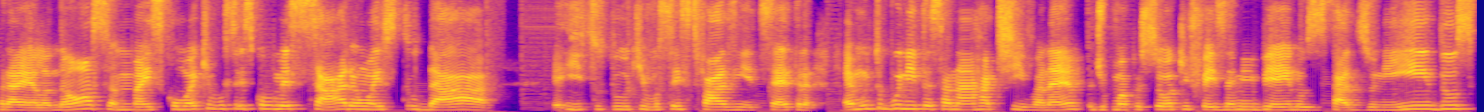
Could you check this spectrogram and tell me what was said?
para ela, nossa, mas como é que vocês começaram a estudar isso tudo que vocês fazem, etc. É muito bonita essa narrativa, né? De uma pessoa que fez MBA nos Estados Unidos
